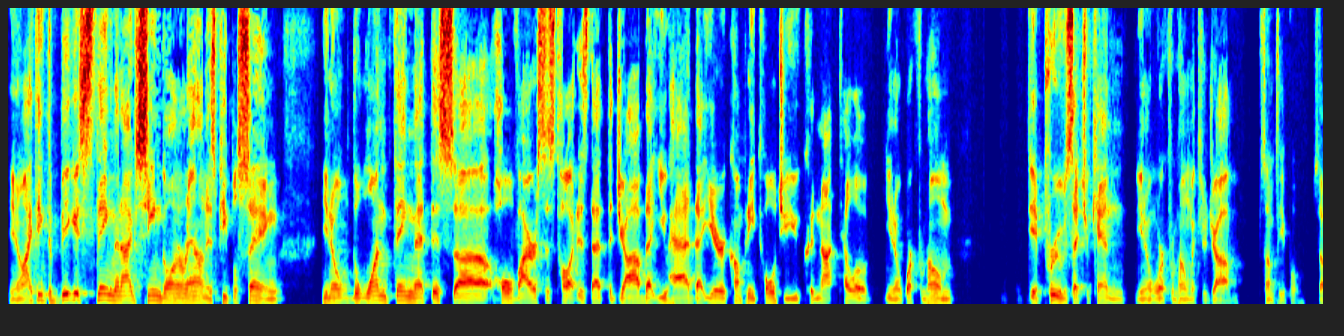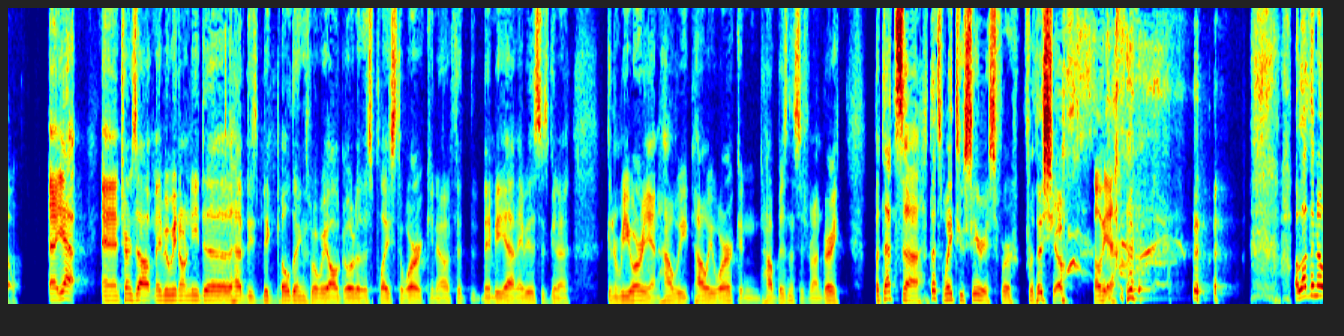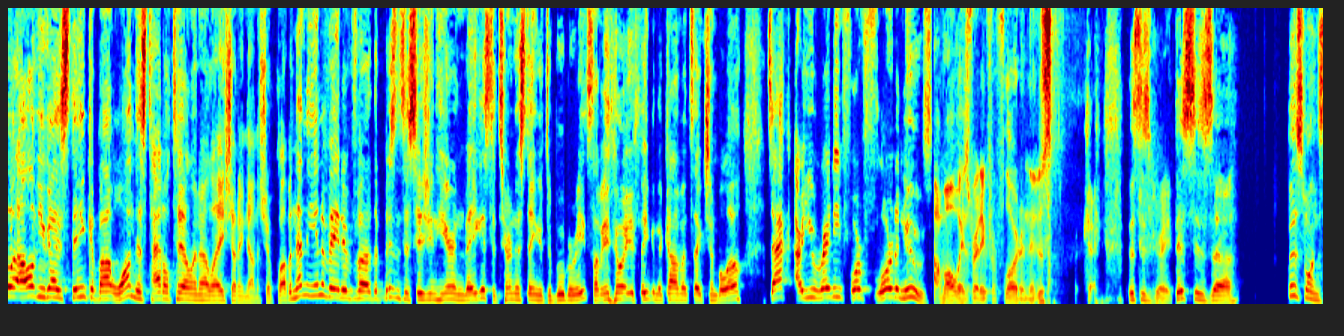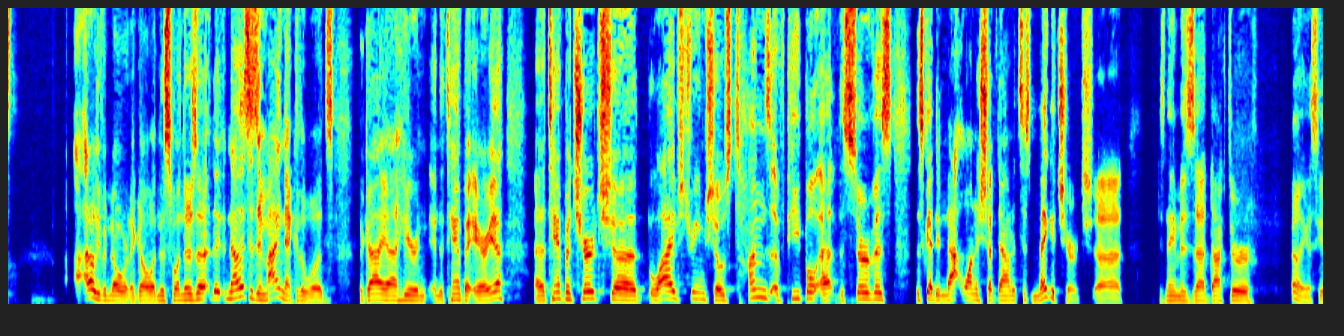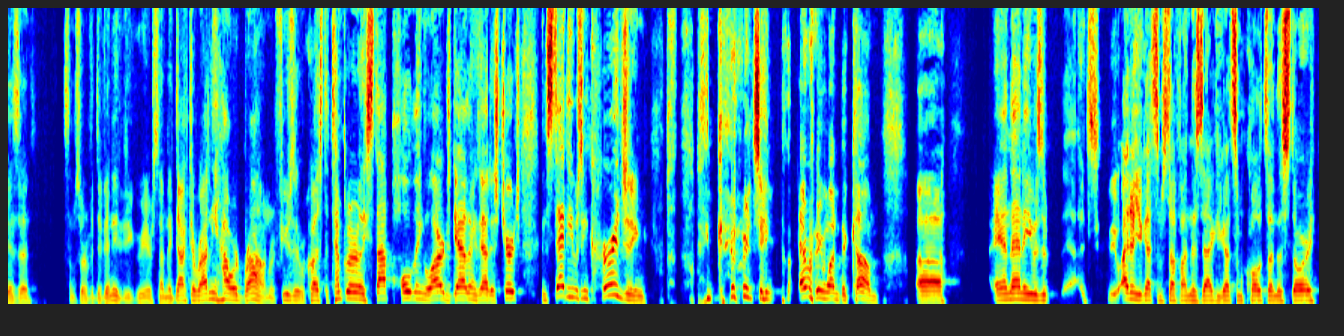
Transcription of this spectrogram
You know, I think the biggest thing that I've seen going around is people saying, you know, the one thing that this uh, whole virus has taught is that the job that you had that your company told you you could not tell a you know work from home, it proves that you can you know work from home with your job. Some people, so Uh, yeah, and it turns out maybe we don't need to have these big buildings where we all go to this place to work. You know, if it, maybe yeah, maybe this is gonna gonna reorient how we how we work and how businesses run. Very, but that's uh that's way too serious for for this show. oh yeah. I'd love to know what all of you guys think about one, this tattletale in LA shutting down the strip club, and then the innovative, uh, the business decision here in Vegas to turn this thing into Boober Eats. Let me know what you think in the comment section below. Zach, are you ready for Florida news? I'm always ready for Florida news. Okay, this is great. This is uh, this one's I don't even know where to go in this one. There's a now. This is in my neck of the woods. The guy uh, here in, in, the Tampa area, uh, Tampa Church uh, live stream shows tons of people at the service. This guy did not want to shut down. It's this mega church. Uh, his name is uh, Doctor. Oh, I guess he has a some sort of a divinity degree or something. Dr. Rodney Howard-Browne refused a request to temporarily stop holding large gatherings at his church. Instead, he was encouraging encouraging everyone to come. Uh, and then he was. I know you got some stuff on this, Zach. You got some quotes on this story.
